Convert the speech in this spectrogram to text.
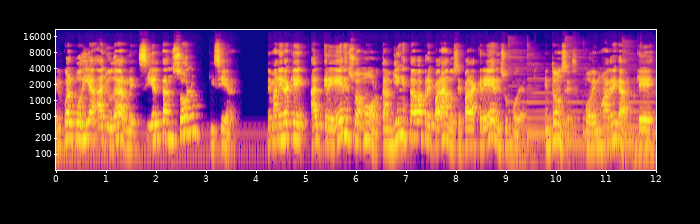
el cual podía ayudarle si él tan solo quisiera. De manera que al creer en su amor también estaba preparándose para creer en su poder. Entonces podemos agregar que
